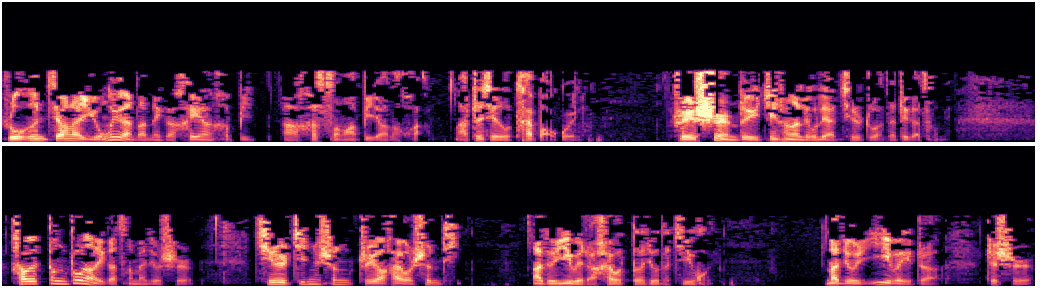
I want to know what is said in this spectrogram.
如果跟将来永远的那个黑暗和比啊和死亡比较的话啊，这些都太宝贵了。所以世人对于今生的留恋，其实主要在这个层面。还有更重要的一个层面就是，其实今生只要还有身体，那就意味着还有得救的机会，那就意味着这是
